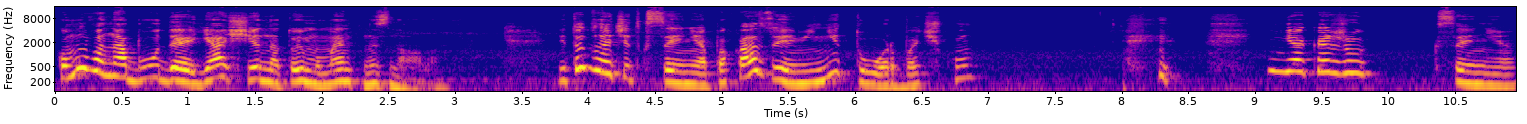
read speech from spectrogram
Кому вона буде, я ще на той момент не знала. І тут, значить, Ксенія показує мені торбочку. І я кажу, Ксенія,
